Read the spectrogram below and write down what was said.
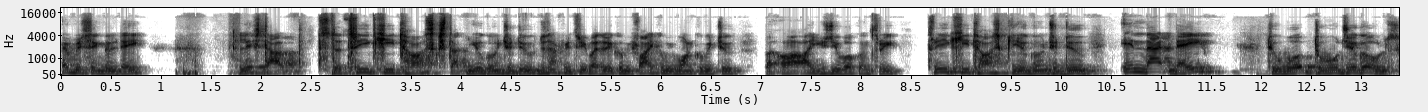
every single day list out the three key tasks that you're going to do. It doesn't have to be three by the way. It could be five could be one could be two but i usually work on three three key tasks you're going to do in that day to work towards your goals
